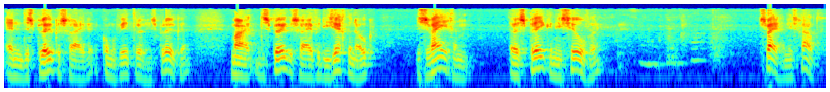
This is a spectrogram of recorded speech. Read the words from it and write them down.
En de spreukenschrijver, ik kom weer terug in spreuken, maar de spreukenschrijver die zegt dan ook, zwijgen, uh, spreken is zilver Zwijgen is goud.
